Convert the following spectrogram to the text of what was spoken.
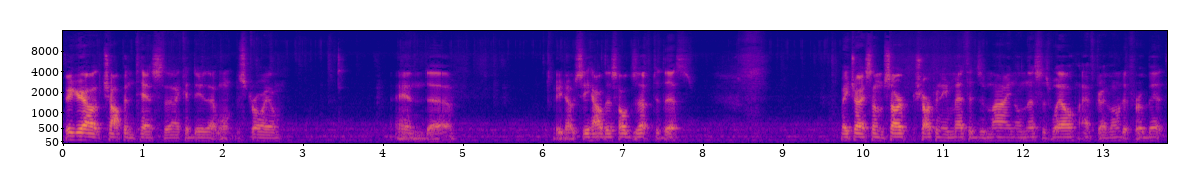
Figure out chopping tests that I could do that won't destroy them, and uh, you know, see how this holds up to this. May try some sharpening methods of mine on this as well after I've owned it for a bit.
